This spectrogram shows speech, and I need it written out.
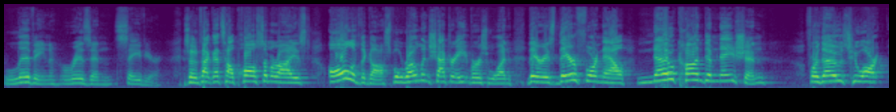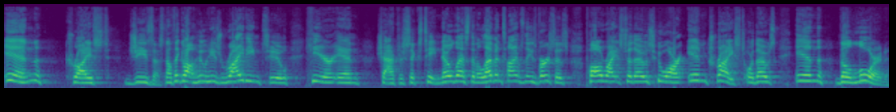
living, risen Savior. So, in fact, that's how Paul summarized all of the gospel. Romans chapter 8, verse 1 There is therefore now no condemnation for those who are in Christ Jesus. Now, think about who he's writing to here in chapter 16. No less than 11 times in these verses, Paul writes to those who are in Christ or those in the Lord.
